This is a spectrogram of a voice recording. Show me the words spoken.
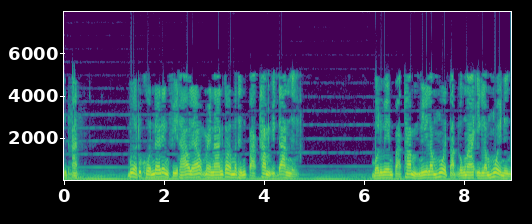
อึดอัด เมื่อทุกคนได้เร่งฝีเท้าแล้วไม่นานก็มาถึงปากถ้ำอีกด้านหนึ่ง บริเวณปากถ้ำมีลำห้วยตัดลงมาอีกลำห้วยหนึ่ง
